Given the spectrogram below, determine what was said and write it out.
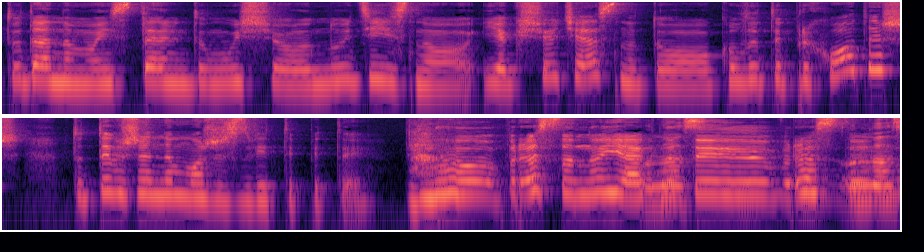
туди на майстерню, тому що ну дійсно, якщо чесно, то коли ти приходиш, то ти вже не можеш звідти піти. Ну просто ну як У ну нас- ти просто У нас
